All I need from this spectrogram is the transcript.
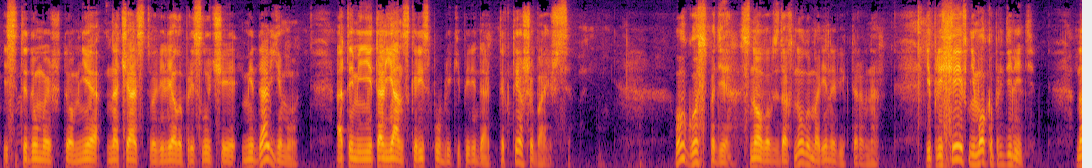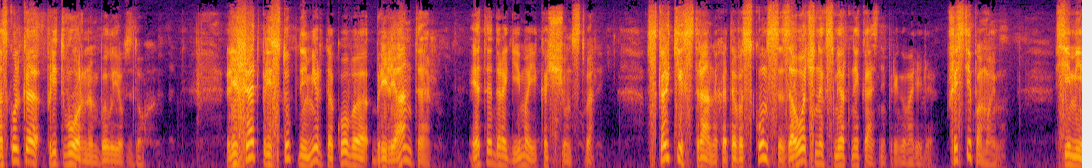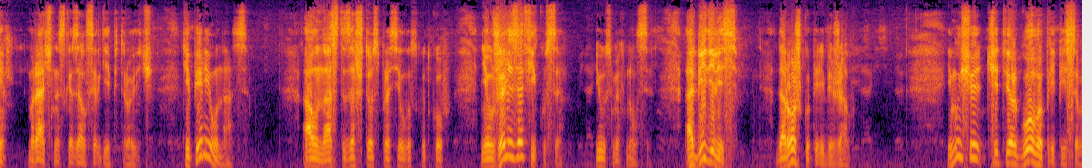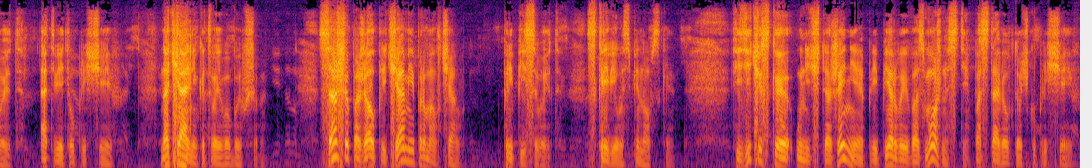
Если ты думаешь, что мне начальство велело при случае медаль ему от имени итальянской республики передать, так ты ошибаешься. О, господи, снова вздохнула Марина Викторовна. И Плещеев не мог определить, насколько притворным был ее вздох. Лишать преступный мир такого бриллианта это, дорогие мои, кощунство. В скольких странах этого скунса заочных смертной казни приговорили? В шести, по-моему. В семи, мрачно сказал Сергей Петрович. Теперь и у нас. А у нас-то за что, спросил Лоскутков. Неужели за фикуса? И усмехнулся. Обиделись, дорожку перебежал. Ему еще четвергова приписывают ответил Плещеев. Начальника твоего бывшего. Саша пожал плечами и промолчал. Приписывают, скривилась Пиновская. Физическое уничтожение при первой возможности, поставил точку Плещеев.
